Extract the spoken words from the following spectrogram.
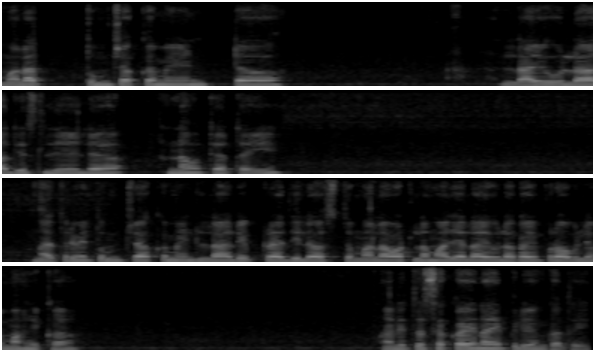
मला तुमच्या कमेंट लाईव्हला दिसलेल्या नव्हत्या ताई. नाहीतर मी तुमच्या कमेंटला रिप्लाय दिलं असतं. मला वाटलं माझ्या लाईव्हला काही प्रॉब्लेम आहे का? आणि तसं काही नाही प्रियंका ताई.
